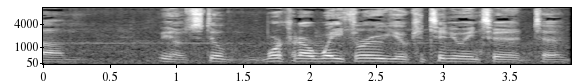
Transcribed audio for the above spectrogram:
um, you know, still working our way through. You know, continuing to, to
